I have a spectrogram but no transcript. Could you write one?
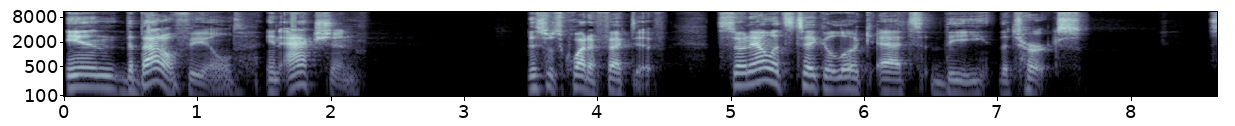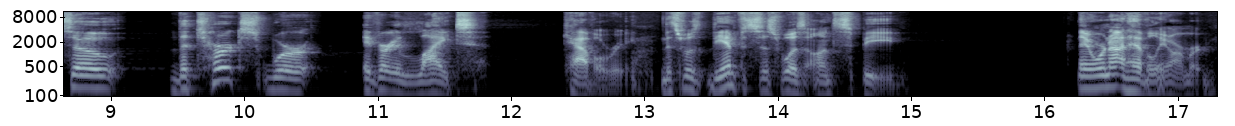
in the battlefield, in action, this was quite effective. So now let's take a look at the the Turks. So the Turks were a very light cavalry. This was the emphasis was on speed. They were not heavily armored,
